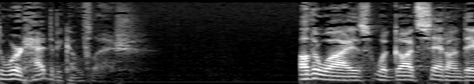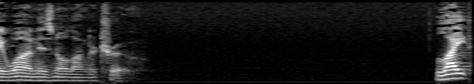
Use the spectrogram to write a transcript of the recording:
the Word had to become flesh. Otherwise, what God said on day one is no longer true. Light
